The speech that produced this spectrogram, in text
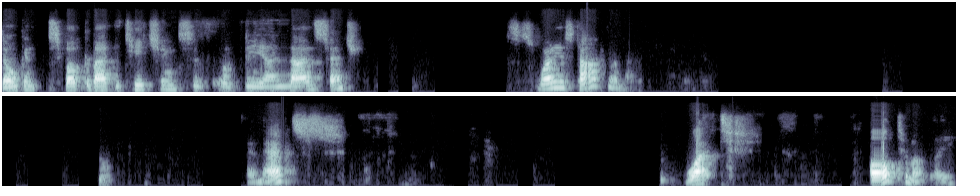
Dogen spoke about the teachings of, of the uh, non-sentient. This is what he's talking about. And that's what ultimately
